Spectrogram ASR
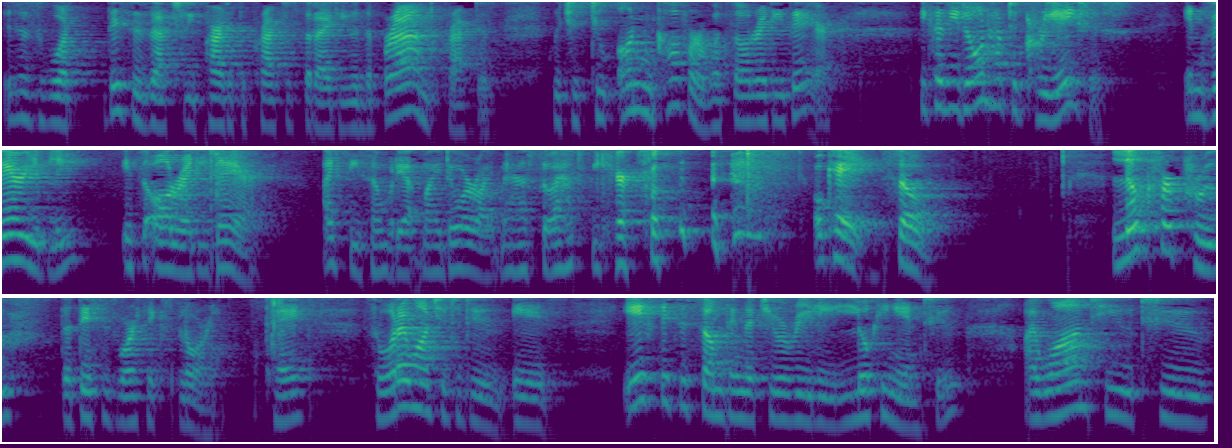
This is what this is actually part of the practice that I do in the brand practice, which is to uncover what's already there. Because you don't have to create it. Invariably, it's already there. I see somebody at my door right now, so I have to be careful. okay, so look for proof that this is worth exploring. Okay, so what I want you to do is if this is something that you're really looking into, I want you to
